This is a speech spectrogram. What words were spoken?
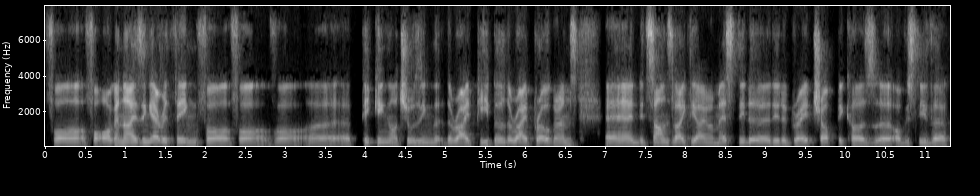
for for organizing everything, for for for uh, picking or choosing the, the, right people, the right programs. And it sounds like the IOMS did a did a great job because uh, obviously the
